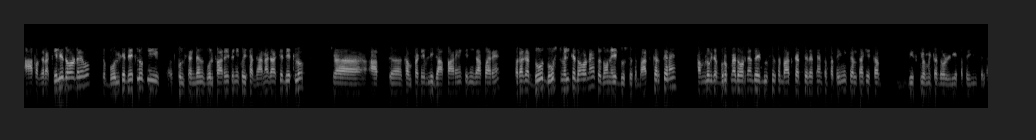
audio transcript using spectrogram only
आप अगर अकेले दौड़ रहे हो तो बोल के देख लो कि फुल सेंटेंस बोल पा रहे हैं कि नहीं कोई सा गाना गा के देख लो आप कंफर्टेबली गा पा रहे हैं कि नहीं गा पा रहे हैं। और अगर दो दोस्त मिलके दौड़ रहे हैं तो दोनों एक दूसरे से बात करते रहें। हम लोग जब ग्रुप में दौड़ते हैं तो एक दूसरे से बात करते रहते हैं तो पता ही नहीं चलता कि कब 20 किलोमीटर दौड़ लिए, पता ही नहीं चला।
